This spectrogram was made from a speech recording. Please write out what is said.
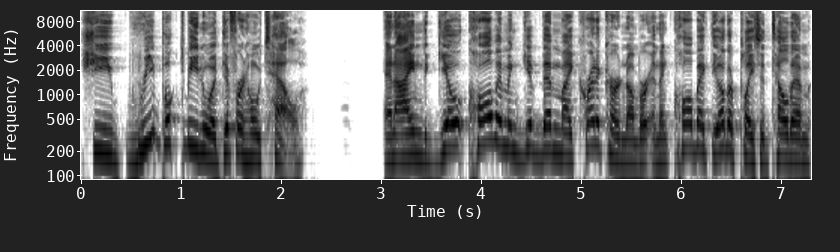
she rebooked me to a different hotel. And I'm to go, call them and give them my credit card number and then call back the other place and tell them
